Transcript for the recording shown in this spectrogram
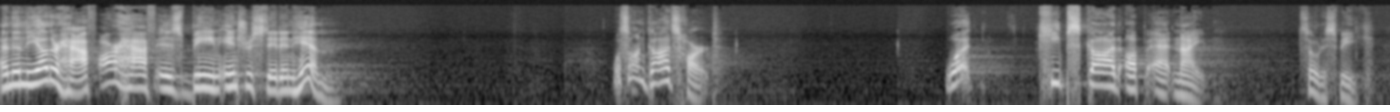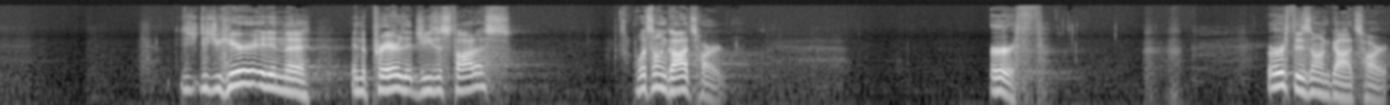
And then the other half, our half, is being interested in Him. What's on God's heart? What keeps God up at night, so to speak? Did you hear it in the, in the prayer that Jesus taught us? What's on God's heart? Earth. Earth is on God's heart.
